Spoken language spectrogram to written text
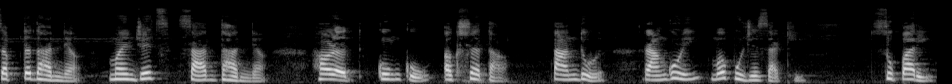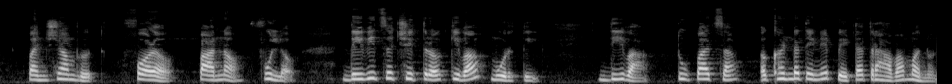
सप्तधान्य म्हणजेच सात धान्य. हळद कुंकू अक्षता. तांदूळ रांगोळी व पूजेसाठी. सुपारी पंचामृत फळं पानं फुलं. देवीचं चित्र किंवा मूर्ती. दिवा तुपाचा अखंडतेने पेटत राहावा म्हणून.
